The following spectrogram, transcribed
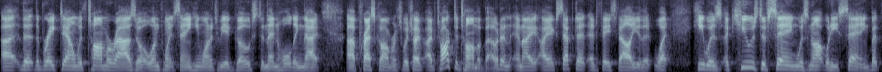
uh, the the breakdown with tom Marazzo at one point saying he wanted to be a ghost and then holding that uh, press conference which I've, I've talked to tom about and, and I, I accept it at face value that what he was accused of saying was not what he's saying but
